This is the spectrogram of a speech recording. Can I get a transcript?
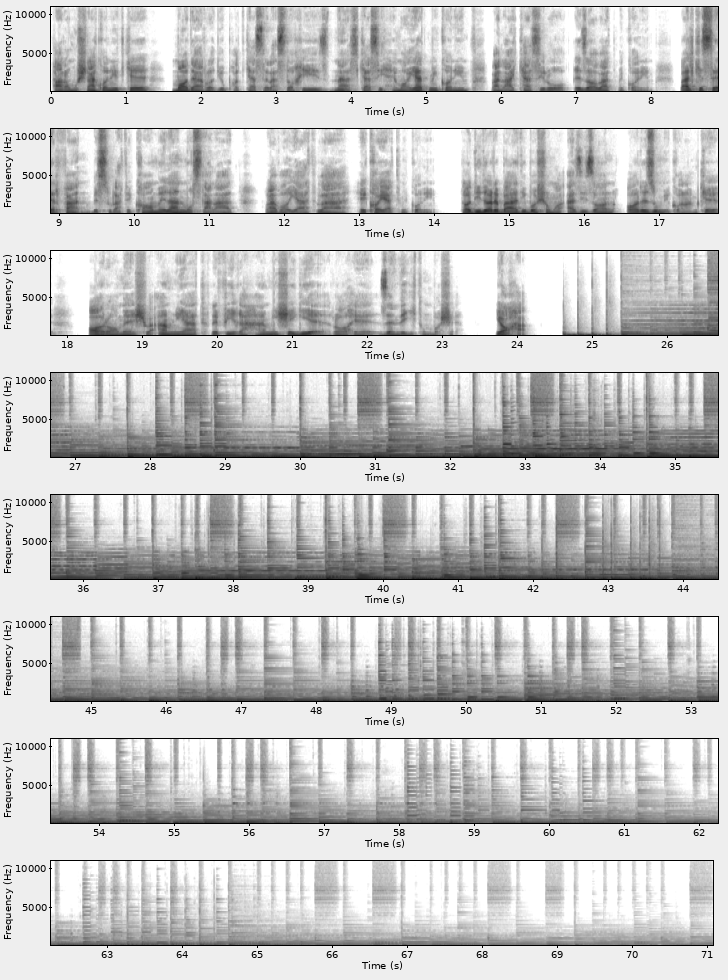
فراموش نکنید که ما در رادیو پادکست رستاخیز نه از کسی حمایت می‌کنیم و نه کسی رو قضاوت می‌کنیم بلکه صرفا به صورت کاملا مستند روایت و حکایت می‌کنیم. تا دیدار بعدی با شما عزیزان آرزو می‌کنم که آرامش و امنیت رفیق همیشگی راه زندگیتون باشه. یا حق.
